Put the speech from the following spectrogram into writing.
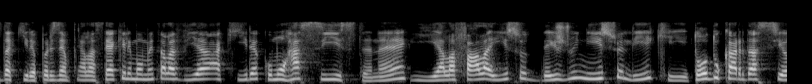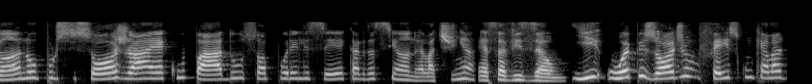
da Kira. Por exemplo, ela até aquele momento ela via a Kira como racista, né? E ela fala isso desde o início ali que todo cardassiano por si só já é culpado só por ele ser cardassiano. Ela tinha essa visão. E o episódio fez com que ela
